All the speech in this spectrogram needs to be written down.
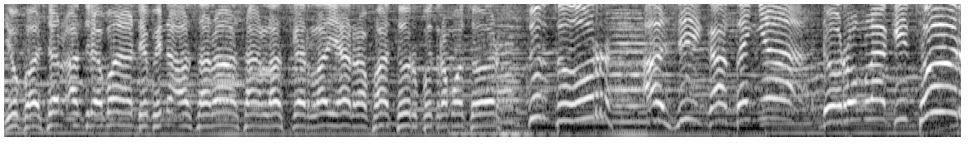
Yo Bazar Andriawan Devina Asara Sang Laskar Layar Fatur Putra Motor. Tur tur Aji Katengnya Dorong lagi tur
